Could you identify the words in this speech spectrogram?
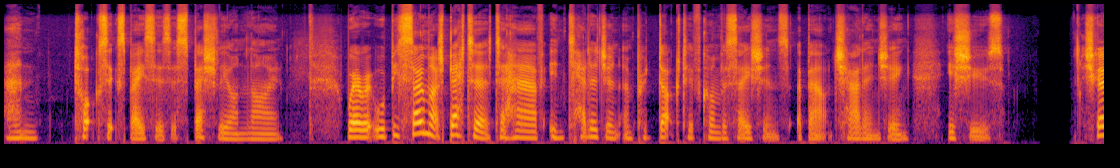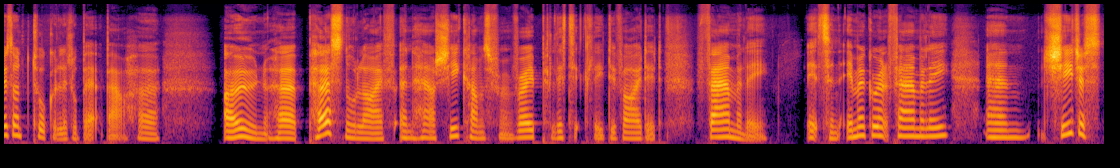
and toxic spaces, especially online, where it would be so much better to have intelligent and productive conversations about challenging issues. She goes on to talk a little bit about her own, her personal life, and how she comes from a very politically divided family it's an immigrant family, and she just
